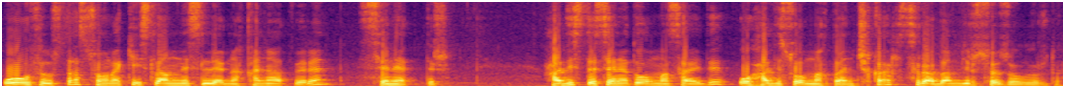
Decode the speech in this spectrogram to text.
o hususta sonraki İslam nesillerine kanaat veren senettir. Hadiste senet olmasaydı, o hadis olmaktan çıkar, sıradan bir söz olurdu.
